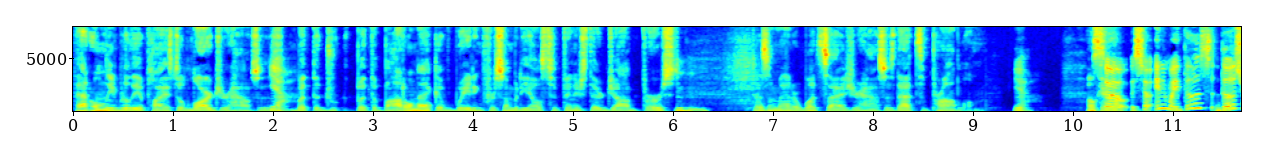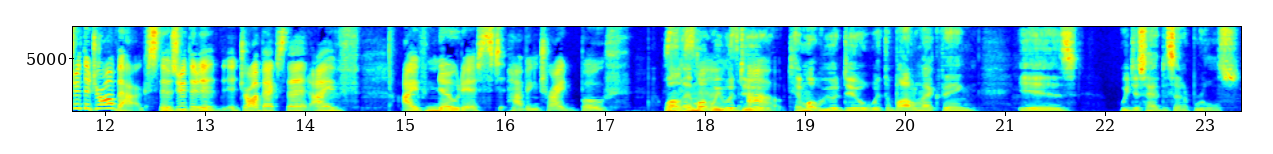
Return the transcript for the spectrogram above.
that only really applies to larger houses. Mm-hmm. Yeah. But the but the bottleneck of waiting for somebody else to finish their job 1st Mm-hmm. doesn't matter what size your house is. That's a problem. Yeah. Okay. So so anyway, those those are the drawbacks. Those are the drawbacks that I've I've noticed having tried both. Well, and what we would do, out. and what we would do with the bottleneck thing, is we just had to set up rules.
